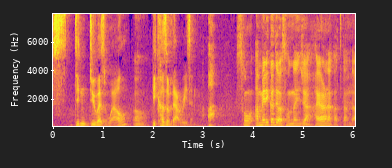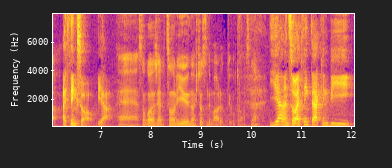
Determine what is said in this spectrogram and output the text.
s- didn't do as well うん because of that reason. あ そうアメリカではそんなにじゃあ流行らなかったんだ I think so. Yeah. へえそこはじゃあその理由の一つでもあるっていうことなんですね Yeah, and so I think that can be,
